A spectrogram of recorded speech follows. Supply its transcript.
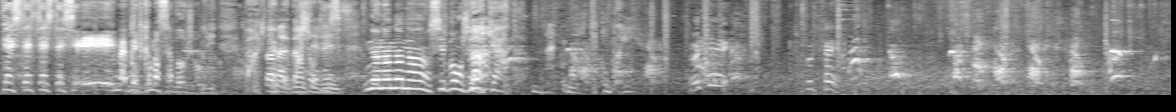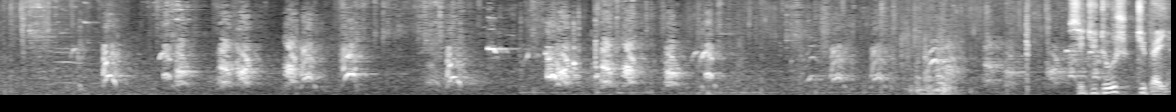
Test, test, test, test. Et ma belle, comment ça va aujourd'hui? Pareil Pas maintenant, marchandise. Terence. Non, non, non, non, c'est bon, j'ai la carte. Maintenant, t'as compris Ok, je peux le faire. Si tu touches, tu payes.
